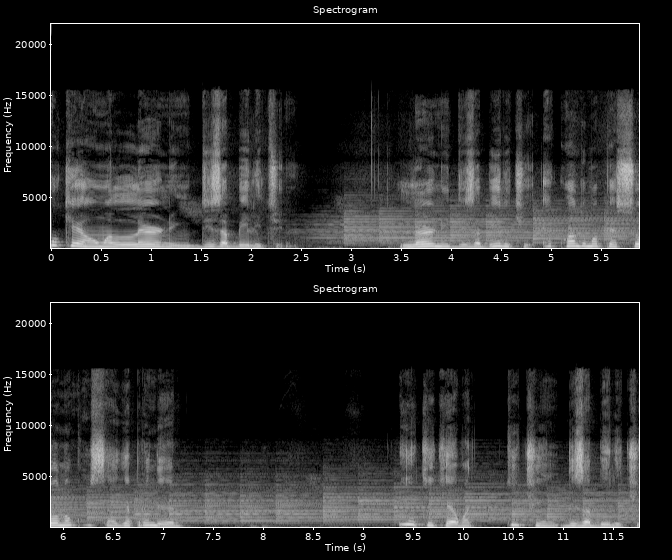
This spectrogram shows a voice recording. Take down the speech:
O que é uma learning disability? Learning disability é quando uma pessoa não consegue aprender. E o que é uma teaching disability?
